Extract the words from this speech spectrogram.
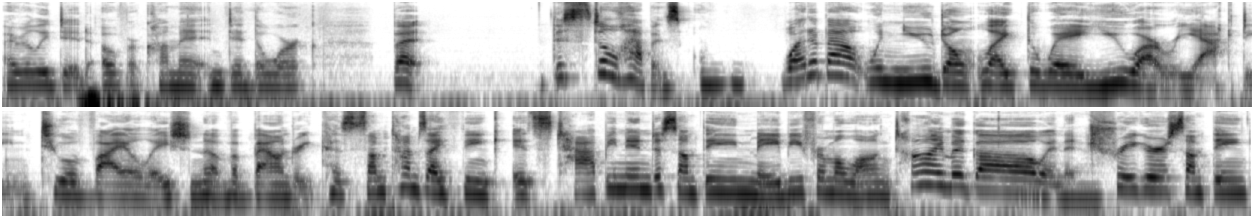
I really did overcome it and did the work. But this still happens. What about when you don't like the way you are reacting to a violation of a boundary? Because sometimes I think it's tapping into something maybe from a long time ago oh, and yeah. it triggers something,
